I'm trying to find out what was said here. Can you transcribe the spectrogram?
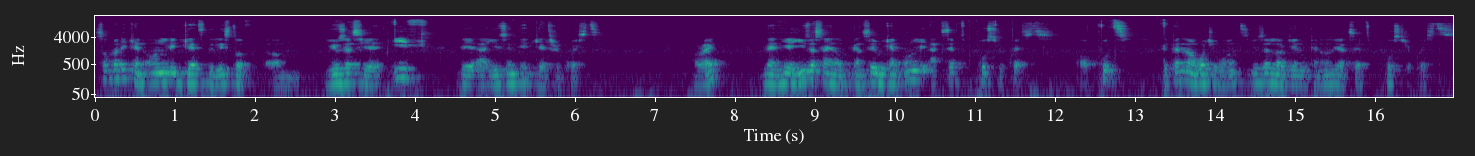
somebody can only get the list of um, users here if they are using a get request. All right. Then here, user sign up, we can say we can only accept post requests or puts, depending on what you want. User login, we can only accept post requests.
